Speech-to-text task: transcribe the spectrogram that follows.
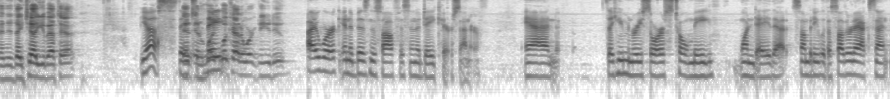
And did they tell you about that? Yes, they. and and they what, what kind of work do you do? I work in a business office in a daycare center, and the human resource told me one day that somebody with a southern accent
